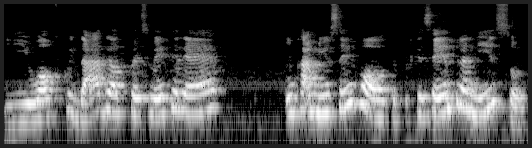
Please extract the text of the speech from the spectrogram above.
E o autocuidado e o autoconhecimento, ele é um caminho sem volta, porque você entra nisso,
